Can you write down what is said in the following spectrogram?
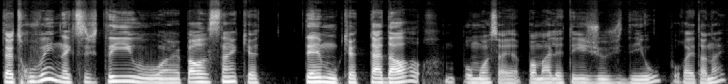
t'as trouvé une activité ou un passe-temps que t'aimes ou que t'adores. Pour moi, ça a pas mal été jeux vidéo, pour être honnête.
